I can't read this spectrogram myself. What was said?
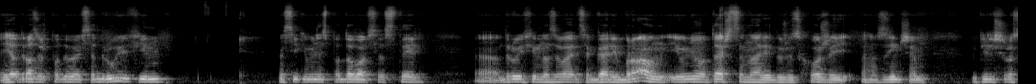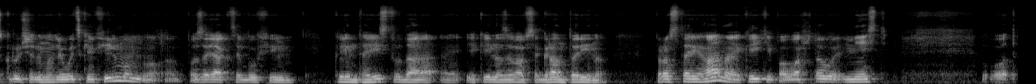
я одразу ж подивився другий фільм, наскільки мені сподобався стиль. Е, Другий фільм називається Гаррі Браун, і у нього теж сценарій дуже схожий е, з іншим більш розкрученим голлівудським фільмом. Ну, Поза як це був фільм Клінта Іствуда, е, який називався Гран Торіно. Про Старігана, який типу, влаштовує месть. От.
